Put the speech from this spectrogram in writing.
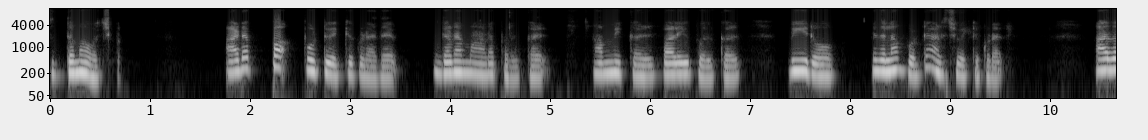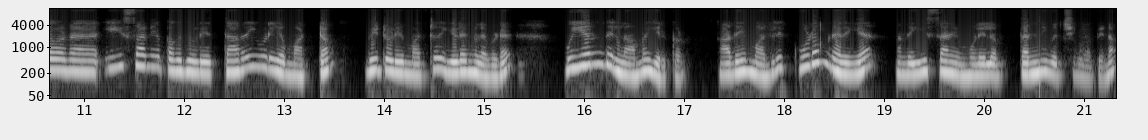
சுத்தமா வச்சுக்கணும். அடப்பா போட்டு வைக்கக்கூடாது. கனமான பொருட்கள் அம்மிக்கல் பழைய பொருட்கள் பீரோ இதெல்லாம் போட்டு அடைச்சி வைக்கக்கூடாது. அதோட ஈசானிய பகுதியுடைய தரையுடைய மட்டம் வீட்டுடைய மற்ற இடங்களை விட உயர்ந்து இல்லாம இருக்கணும். அதே மாதிரி குடம் நிறைய அந்த ஈசானிய மூலையில தண்ணி வச்சிங்க அப்படின்னா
